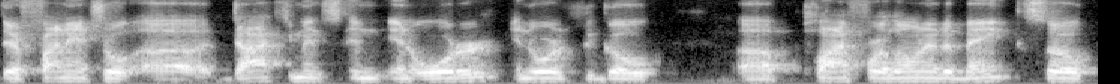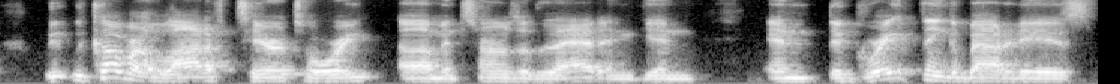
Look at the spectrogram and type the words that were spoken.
their financial uh, documents in, in order in order to go uh, apply for a loan at a bank. So we, we cover a lot of territory um, in terms of that. And again, and the great thing about it is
